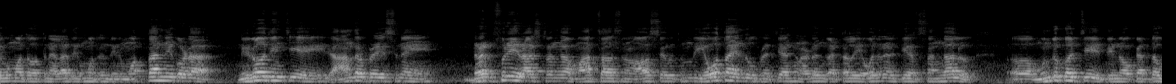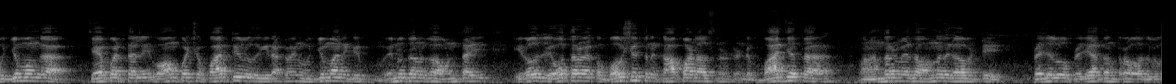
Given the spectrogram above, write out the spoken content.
ఎగుమతి అవుతుంది ఎలా దిగుమతి అవుతుంది దీని మొత్తాన్ని కూడా నిరోధించి ఆంధ్రప్రదేశ్ని డ్రగ్ ఫ్రీ రాష్ట్రంగా మార్చాల్సిన ఆవశ్యకత ఉంది. యువత ఎందుకు ప్రత్యేకంగా అడుగు కట్టాలి? యువజన విద్యార్థి సంఘాలు ముందుకొచ్చి దీన్ని ఒక పెద్ద ఉద్యమంగా చేపట్టాలి. వామపక్ష పార్టీలు ఈ రకమైన ఉద్యమానికి వెన్నుదనుగా ఉంటాయి. ఈరోజు యువతరం యొక్క భవిష్యత్తును కాపాడాల్సినటువంటి బాధ్యత మనందరి మీద ఉన్నది కాబట్టి ప్రజలు ప్రజాతంత్రవాదులు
